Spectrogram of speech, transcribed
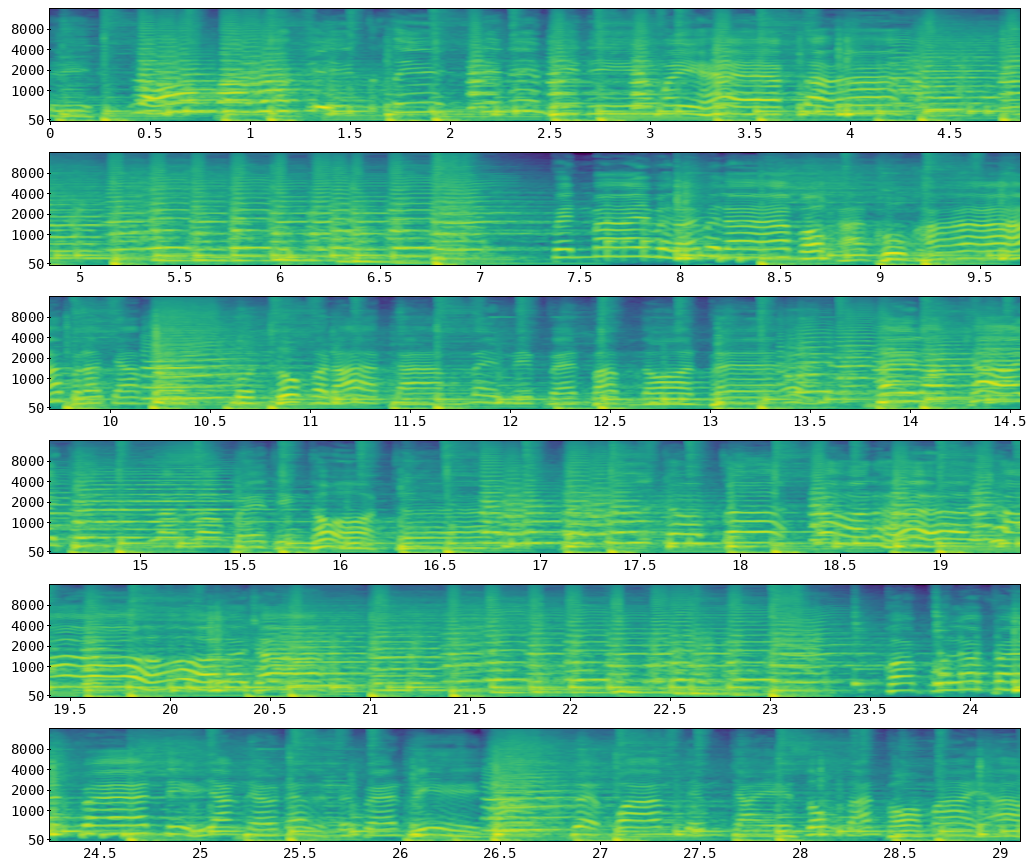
ตรีลองมารักอีกสักทีที่นี่มีดีไม่แหกตา เป็นไม้เวลาเวลาพอขาดคู่ค้าประจำคนทุกข์ก็รักกามไม่มีแฟนปั๊มนอนแพ้ให้รักชายจริงลำลองไม่ทิ้งโทษเธอซื้อจอมเธอก็เธอชาล ขอบคุณและแฟนๆที่ยังแนวแน่นเป็นแฟนพี่ด้วยความเต็มใจสงสารพ่อไม้เอา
